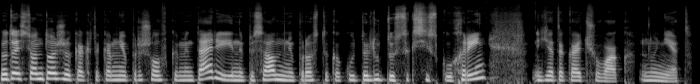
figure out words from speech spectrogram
Ну, то есть он тоже как-то ко мне пришел в комментарии и написал мне просто какую-то лютую сексистскую хрень. И я такая, чувак, ну нет.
